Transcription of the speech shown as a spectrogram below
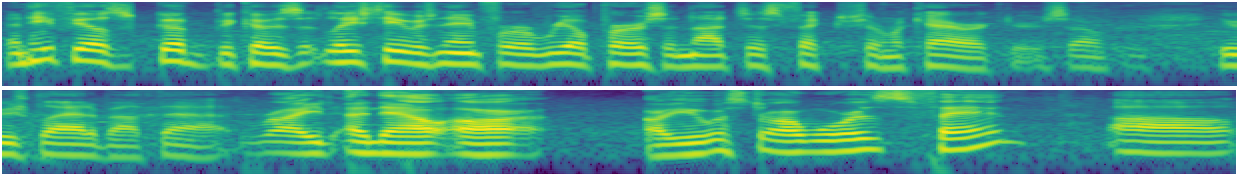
And he feels good because at least he was named for a real person, not just fictional characters. So he was glad about that. Right. And now, are are you a Star Wars fan? Uh,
